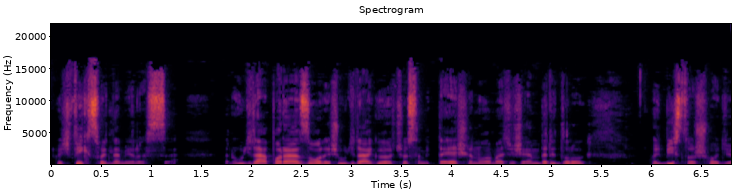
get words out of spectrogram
hogy fix, hogy nem jön össze. Mert úgy ráparázol, és úgy rágölcsölsz, ami teljesen normális és emberi dolog, hogy biztos, hogy,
